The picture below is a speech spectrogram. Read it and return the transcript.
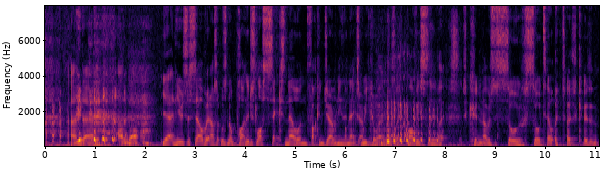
and uh, and uh, yeah, and he was just celebrating. I was like, there's no point. They just lost six 0 in fucking Germany the next week or whatever. I was like, obviously, like, just couldn't. I was just so so tilted. I just couldn't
